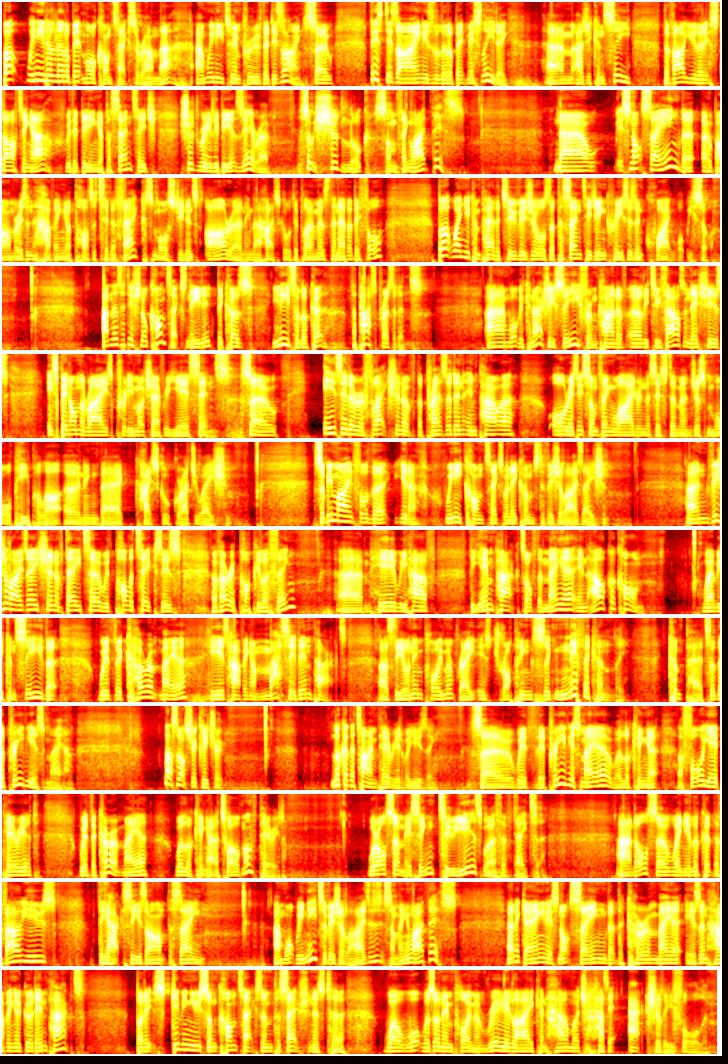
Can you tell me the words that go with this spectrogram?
But we need a little bit more context around that, and we need to improve the design. So this design is a little bit misleading. Um, as you can see, the value that it's starting at, with it being a percentage, should really be at zero. So it should look something like this. Now, it's not saying that Obama isn't having a positive effect, because more students are earning their high school diplomas than ever before. But when you compare the two visuals, the percentage increase isn't quite what we saw. And there's additional context needed because you need to look at the past presidents. And what we can actually see from kind of early 2000-ish is it's been on the rise pretty much every year since. So is it a reflection of the president in power, or is it something wider in the system and just more people are earning their high school graduation? So be mindful that, you know, we need context when it comes to visualization. And visualization of data with politics is a very popular thing. Um, here we have the impact of the mayor in Alcorcón, where we can see that with the current mayor, he is having a massive impact as the unemployment rate is dropping significantly compared to the previous mayor. That's not strictly true. Look at the time period we're using. So with the previous mayor, we're looking at a four-year period. With the current mayor, we're looking at a 12-month period. We're also missing two years' worth of data. And also, when you look at the values, the axes aren't the same. And what we need to visualize is something like this. And again, it's not saying that the current mayor isn't having a good impact, but it's giving you some context and perception as to well, what was unemployment really like and how much has it actually fallen?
